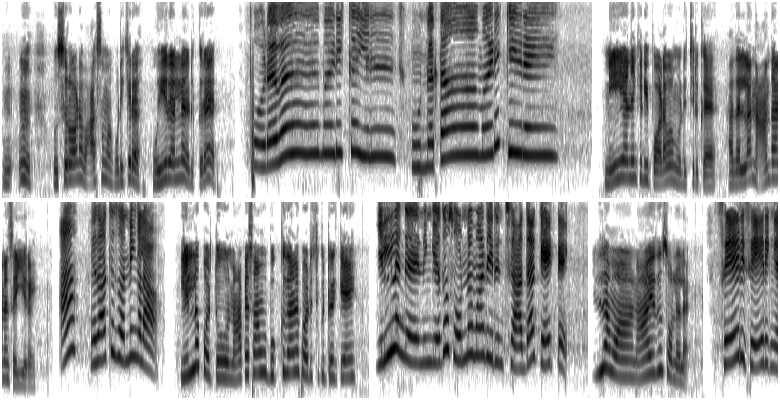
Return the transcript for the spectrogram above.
ம் உசுரோட வாசமா குடிக்கிற உயிரெல்லாம் எடுக்கிற. புடவை மடிக்கையில் மடிக்கிறேன். நீ என்னைக்குடி புடவை முடிச்சிருக்க? அதெல்லாம் நான் தானே செய்யறேன். ஆ ஏதாச்சும் சொன்னீங்களா? இல்ல பட்டு நான் பேசாம புக்கு தானே படிச்சுக்கிட்டு இருக்கேன். இல்லைங்க நீங்க ஏதோ சொன்ன மாதிரி இருந்துச்சு அதான் கேட்டேன். இல்லம்மா நான் எதுவும் சொல்லல. சரி சரிங்க.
